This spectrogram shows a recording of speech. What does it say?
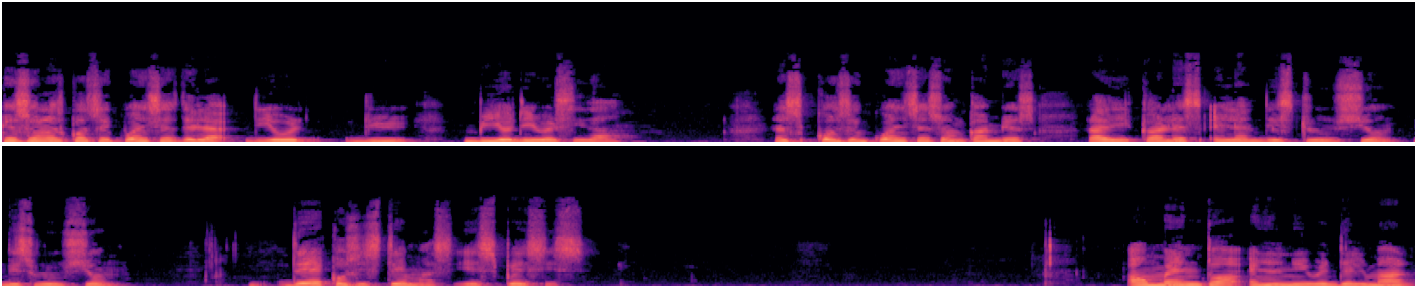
que son las consecuencias de la biodiversidad. Las consecuencias son cambios radicales en la distribución, de ecosistemas y especies. Aumento en el nivel del mar,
